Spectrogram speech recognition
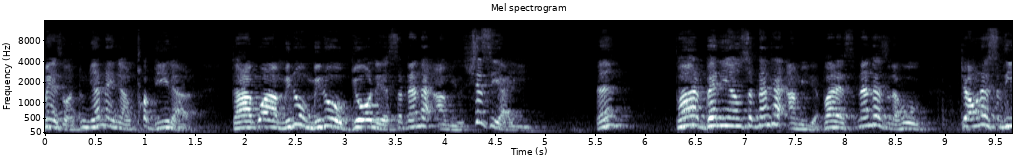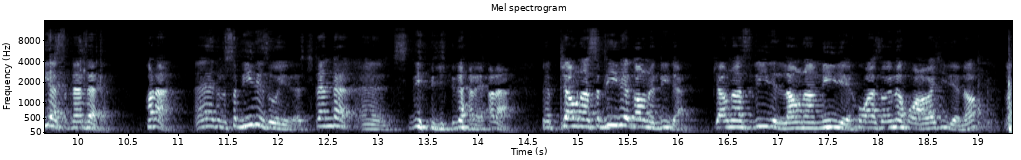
မဲ့ဆိုတာသူများနိုင်ငံကိုထွက်ပြေးတာဒါကွာမင်းတို့မင်းတို့ပြောနေတဲ့စတန်ဒတ်အာမီကိုရှက်စရာကြီးဟမ်ဘာဘယ်နေအောင်စတန်ဒတ်အာမီလဲဘာလဲစတန်ဒတ်ဆိုတာဟိုကြောင်တဲ့စတီးကစတန်ဒတ်ဟုတ်လားအဲစတီးတွေဆိုရင်စတန်ဒတ်အဲစတီးရေးတာလေဟုတ်လားပြောင်းတာစတီးတွေကောင်းတယ်တိတာပြောင်းတာစတီးတွေလောင်တာမီးတွေဟိုဟာဆိုရင်တော့ဟိုဟာပဲရှိတယ်နော်ငါ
